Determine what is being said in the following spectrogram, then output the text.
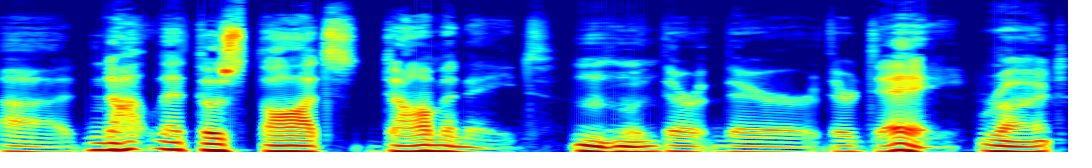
uh, not let those thoughts dominate Mhm. their their their day. Right.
